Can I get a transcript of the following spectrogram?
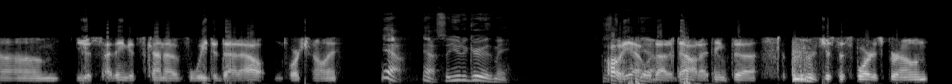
um, you just I think it's kind of weeded that out, unfortunately. yeah, yeah. So you'd agree with me? Oh yeah, Yeah. without a doubt. I think the just the sport has grown,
